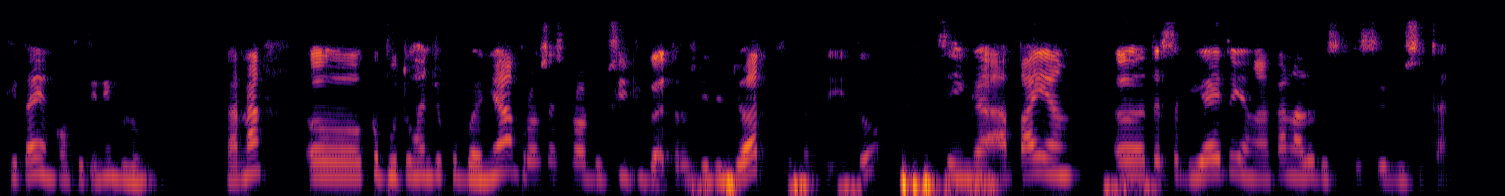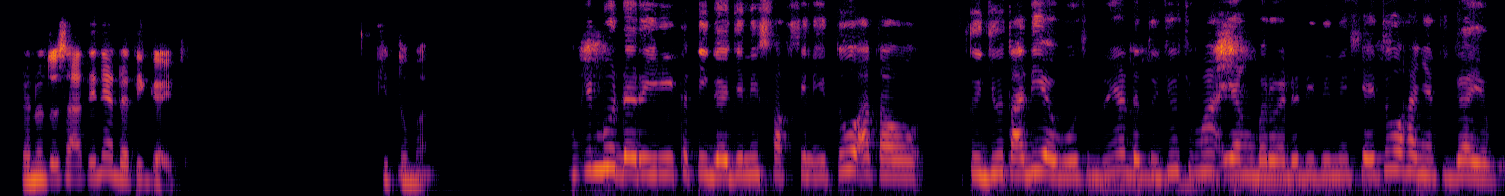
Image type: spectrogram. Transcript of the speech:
kita yang covid ini belum karena eh, kebutuhan cukup banyak proses produksi juga terus digenjot seperti itu sehingga apa yang eh, tersedia itu yang akan lalu didistribusikan dan untuk saat ini ada tiga itu. Gitu, Mbak. Mungkin Bu dari ketiga jenis vaksin itu atau tujuh tadi ya Bu, sebenarnya ada tujuh cuma yang baru ada di Indonesia itu hanya tiga ya Bu.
